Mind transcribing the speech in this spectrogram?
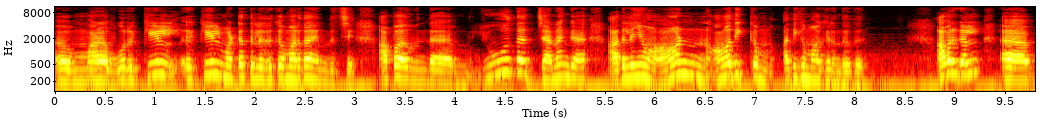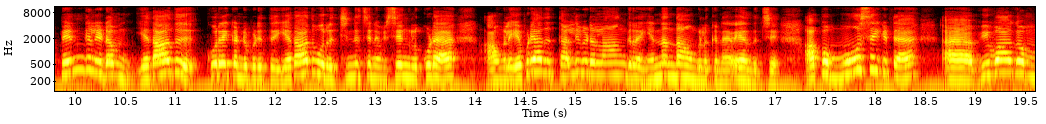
ம- ஒரு கீழ் கீழ் மட்டத்தில் இருக்க மாதிரி தான் இருந்துச்சு. அப்போ இந்த யூத ஜனங்க அதுலேயும் ஆண் ஆதிக்கம் அதிகமாக இருந்தது. அவர்கள் பெண்களிடம் ஏதாவது குறை கண்டுபிடித்து ஏதாவது ஒரு சின்ன சின்ன விஷயங்கள் கூட அவங்கள எப்படியாவது தள்ளிவிடலாங்கிற எண்ணம் தான் அவங்களுக்கு நிறைய இருந்துச்சு. அப்போ மோசைக்கிட்ட விவாகம்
